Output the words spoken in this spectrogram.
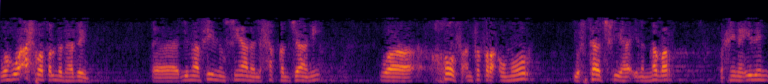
وهو أحوط المذهبين آه، لما فيه من صيانة لحق الجاني وخوف أن تطرأ أمور يحتاج فيها إلى النظر وحينئذ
